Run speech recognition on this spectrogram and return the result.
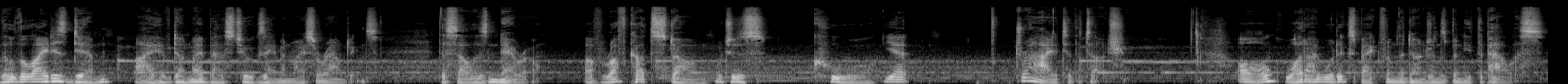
Though the light is dim, I have done my best to examine my surroundings. The cell is narrow, of rough cut stone, which is cool, yet dry to the touch. All what I would expect from the dungeons beneath the palace.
